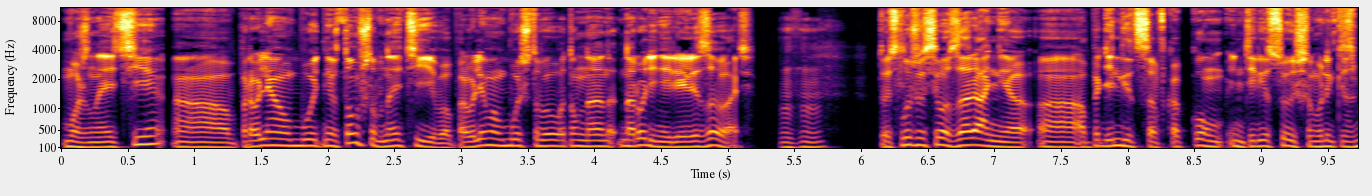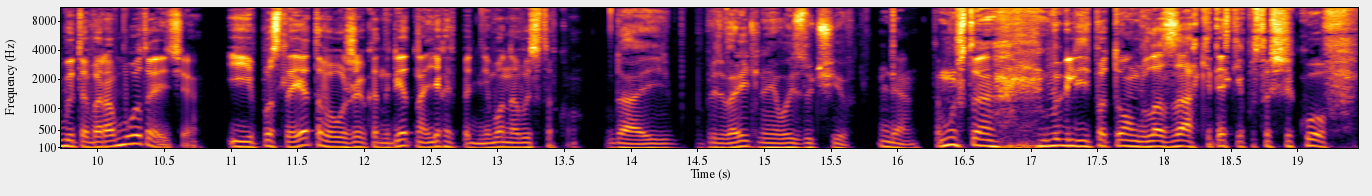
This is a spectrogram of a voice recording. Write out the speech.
можно найти. А, проблема будет не в том, чтобы найти его, проблема будет, чтобы его потом на, на родине реализовать. Угу. То есть лучше всего заранее э, определиться, в каком интересующем рынке сбыта вы работаете, и после этого уже конкретно ехать под него на выставку. Да, и предварительно его изучив. Да, потому что выглядеть потом в глазах китайских поставщиков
